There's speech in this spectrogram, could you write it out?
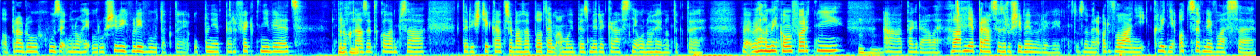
Opravdu chůze u nohy u rušivých vlivů, tak to je úplně perfektní věc procházet mm-hmm. kolem psa, který štěká třeba za plotem a můj pes mi jde krásně u nohy, no tak to je velmi komfortní mm-hmm. a tak dále. Hlavně práce s rušivými vlivy, to znamená odvolání klidně od srny v lese,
